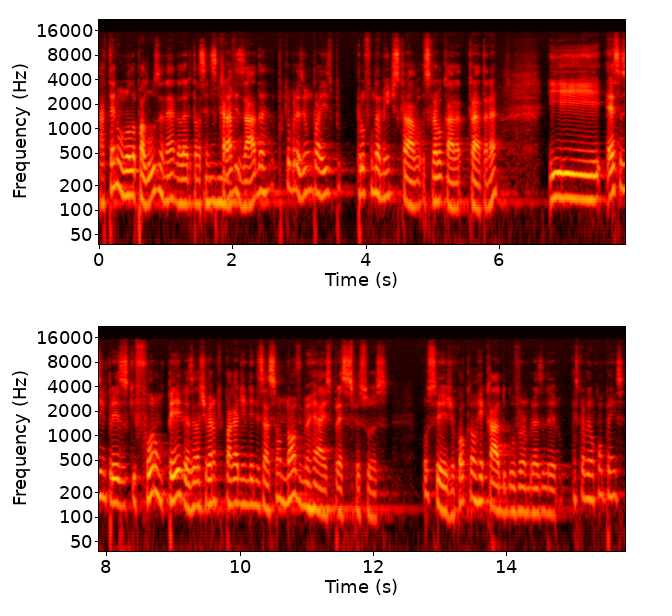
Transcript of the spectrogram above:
até no Lula Palusa, né? A galera estava sendo escravizada, porque o Brasil é um país profundamente escravo, escravocrata, né? E essas empresas que foram pegas, elas tiveram que pagar de indenização 9 mil reais para essas pessoas. Ou seja, qual que é o recado do governo brasileiro? A escravidão compensa.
